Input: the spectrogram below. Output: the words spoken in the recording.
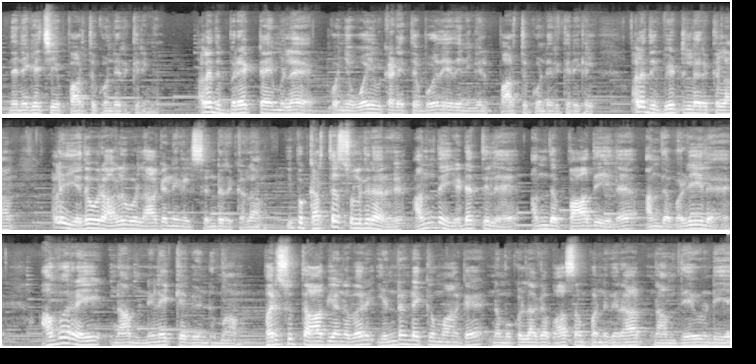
இந்த நிகழ்ச்சியை பார்த்து கொண்டிருக்கிறீங்க. அல்லது பிரேக் டைமில் கொஞ்சம் ஓய்வு கிடைத்த போது இதை நீங்கள் பார்த்து கொண்டிருக்கிறீர்கள். அல்லது வீட்டில் இருக்கலாம் அல்லது ஏதோ ஒரு அலுவலாக நீங்கள் சென்றிருக்கலாம். இப்போ கர்த்தர் சொல்கிறாரு அந்த இடத்துல அந்த பாதையில் அந்த வழியில் அவரை நாம் நினைக்க வேண்டுமாம். பரிசுத்த ஆவியானவர் என்றென்றைக்குமாக நமக்குள்ளாக வாசம் பண்ணுகிறார். நாம் தேவனுடைய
